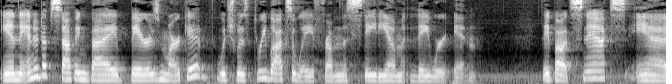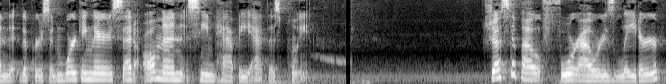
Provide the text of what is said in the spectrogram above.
And they ended up stopping by Bears Market, which was three blocks away from the stadium they were in. They bought snacks, and the person working there said all men seemed happy at this point. Just about four hours later,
